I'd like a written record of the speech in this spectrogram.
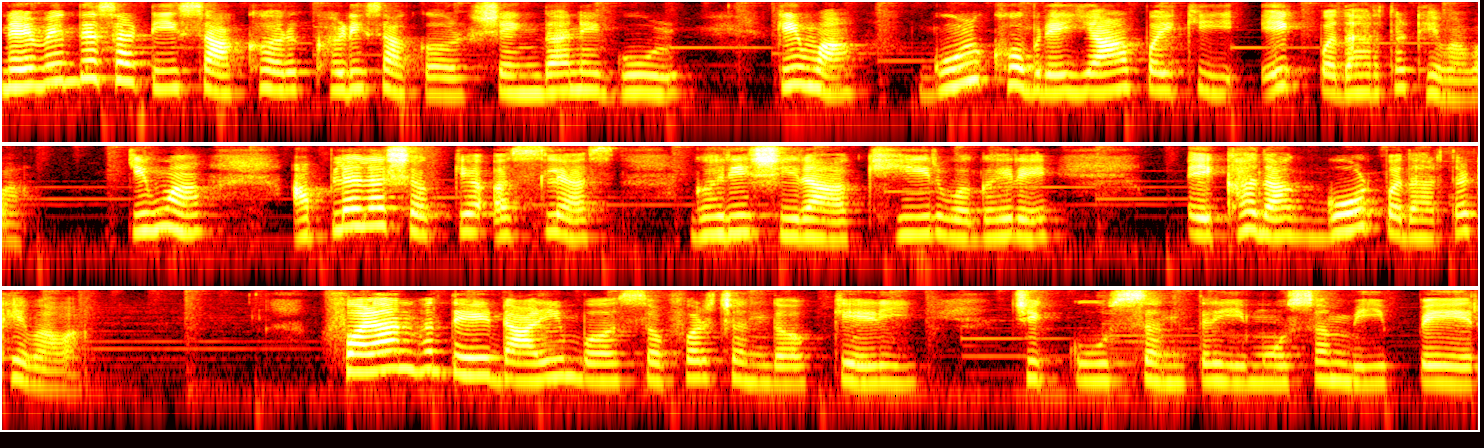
नैवेद्यासाठी साखर खडीसाखर शेंगदाणे गूळ किंवा गूळ खोबरे यापैकी एक पदार्थ ठेवावा. किंवा आपल्याला शक्य असल्यास घरी शिरा खीर वगैरे एखादा गोड पदार्थ ठेवावा. फळांमध्ये डाळिंब सफरचंद केळी चिक्कू संत्री मोसंबी पेर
